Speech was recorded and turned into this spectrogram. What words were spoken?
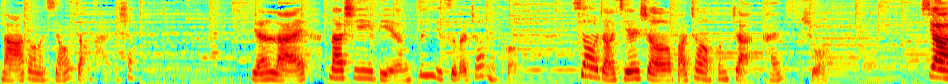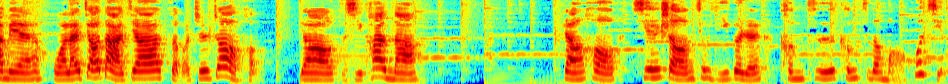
拿到了小讲台上，原来那是一顶绿色的帐篷。校长先生把帐篷展开，说：“下面我来教大家怎么支帐篷，要仔细看呐。然后先生就一个人吭哧吭哧地忙活起来，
